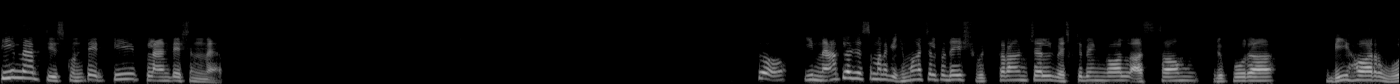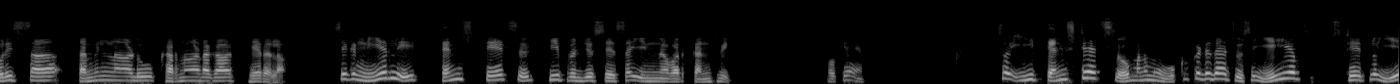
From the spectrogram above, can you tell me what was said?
టీ మ్యాప్ తీసుకుంటే టీ ప్లాంటేషన్ మ్యాప్. సో ఈ మ్యాప్‌లో చూస్తే మనకి హిమాచల్ ప్రదేశ్, ఉత్తరాంచల్, వెస్ట్ బెంగాల్, అస్సాం, త్రిపుర, బీహార్, ఒరిస్సా, తమిళనాడు, కర్ణాటక, కేరళ. సో, ఇక్కడ నియర్లీ 10 స్టేట్స్ టీ ప్రొడ్యూస్ చేస్తాయి in our country. Okay. So, ఈ 10 స్టేట్స్‌లో మనము ఒక్కొక్కటిగా చూస్తే ఏ ఏ స్టేట్‌లో ఏ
